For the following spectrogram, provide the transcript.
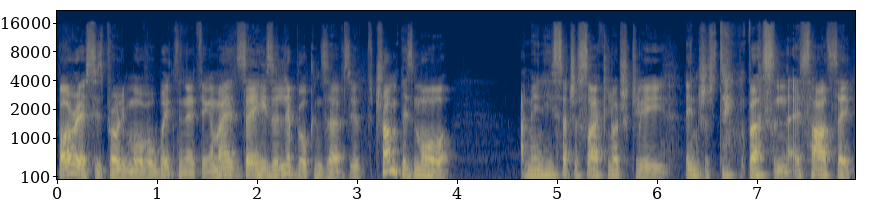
Boris is probably more of a Whig than anything. I might say he's a liberal conservative. Trump is more. I mean, he's such a psychologically interesting person that it's hard to say.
